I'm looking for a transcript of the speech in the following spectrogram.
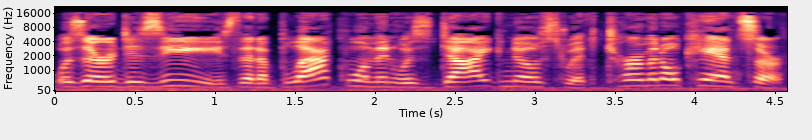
was there a disease that a black woman was diagnosed with terminal cancer?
